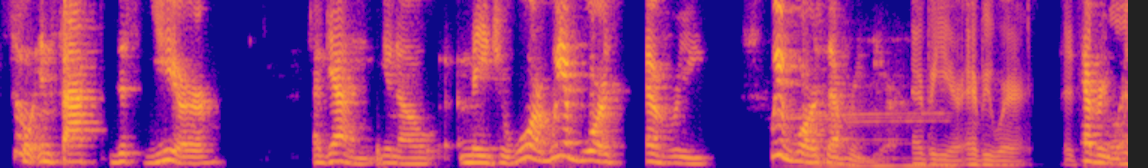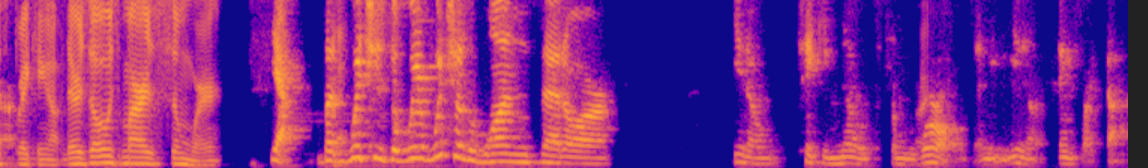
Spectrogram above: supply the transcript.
So in fact, this year, again, you know, major war. We have wars every we have wars every year. Every year, everywhere. It's everywhere. always breaking up. There's always Mars somewhere. Yeah, but yeah. which is the which are the ones that are, you know, taking notes from the right. world? I mean, you know, things like that.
